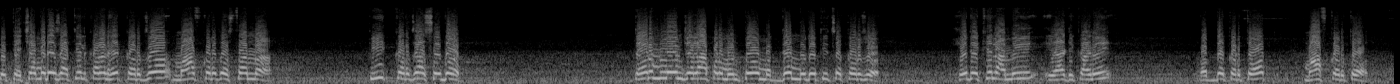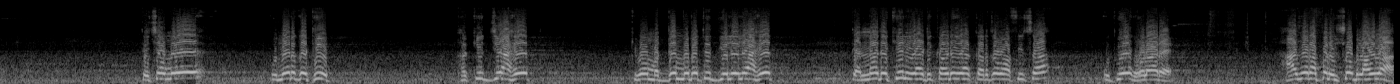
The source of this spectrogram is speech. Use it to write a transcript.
ते त्याच्यामध्ये जातील कारण हे कर्ज माफ करत असताना पीक कर्जासोबत टर्म लोन ज्याला आपण म्हणतो मध्यम मुदतीचं कर्ज हे देखील आम्ही या ठिकाणी रद्द करतो माफ करतो. त्याच्यामुळे पुनर्गठित थकीत जे आहेत किंवा मध्यम मुदतीत गेलेले आहेत त्यांना देखील या ठिकाणी या कर्जमाफीचा उपयोग होणार आहे. हा जर आपण हिशोब लावला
